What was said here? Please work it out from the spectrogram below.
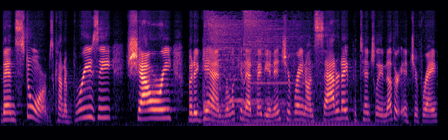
than storms, kind of breezy, showery. But again, we're looking at maybe an inch of rain on Saturday, potentially another inch of rain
